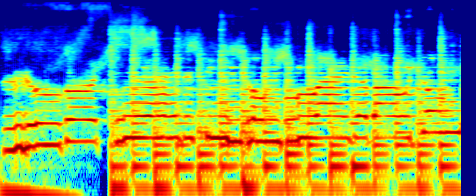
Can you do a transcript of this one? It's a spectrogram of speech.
如果亲爱的心痛不爱的保重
